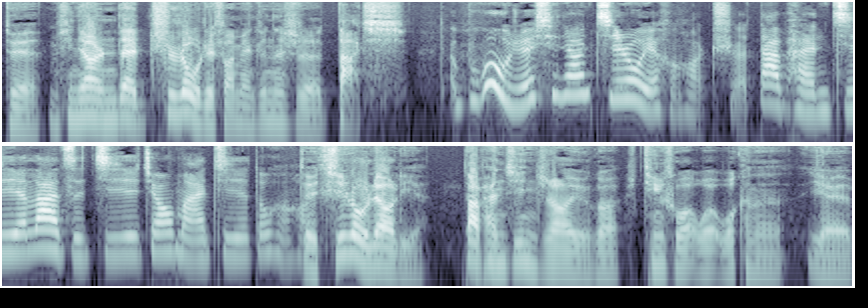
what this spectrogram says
对我们新疆人在吃肉这方面真的是大气。呃不过我觉得新疆鸡肉也很好吃，大盘鸡、辣子鸡、椒麻鸡都很好吃。对鸡肉料理，大盘鸡你知道有个听说我我可能也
